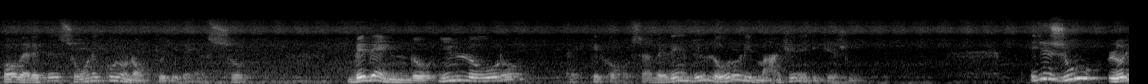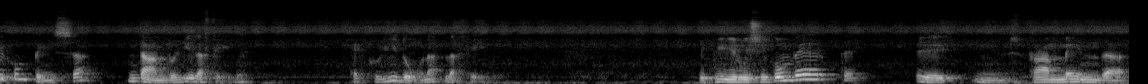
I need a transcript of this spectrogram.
povere persone con un occhio diverso, vedendo in loro eh, che cosa? Vedendo in loro l'immagine di Gesù. E Gesù lo ricompensa dandogli la fede. Ecco, gli dona la fede. E quindi lui si converte, e, mm, fa ammenda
